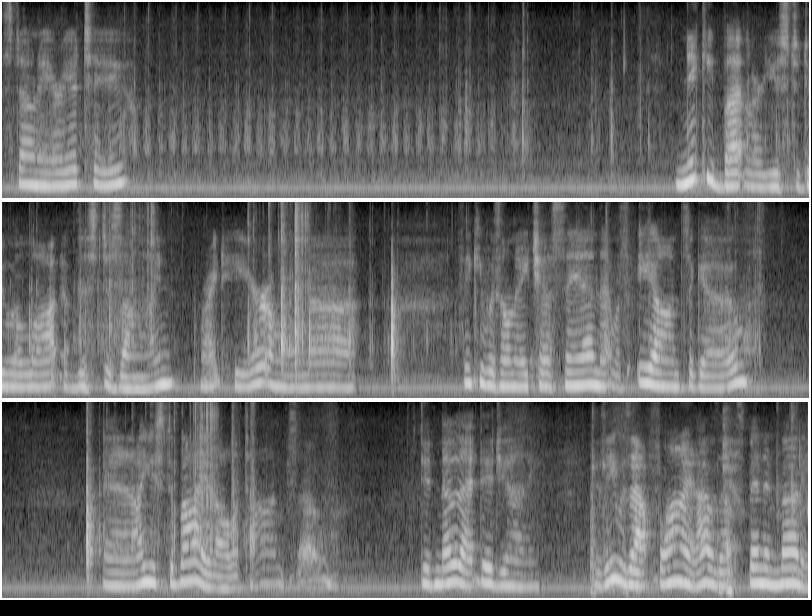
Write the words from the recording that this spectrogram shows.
stone area too. Nicky Butler used to do a lot of this design right here on, uh, I think he was on HSN. That was eons ago. And I used to buy it all the time, so. Didn't know that, did you, honey? Because he was out flying. I was out spending money.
